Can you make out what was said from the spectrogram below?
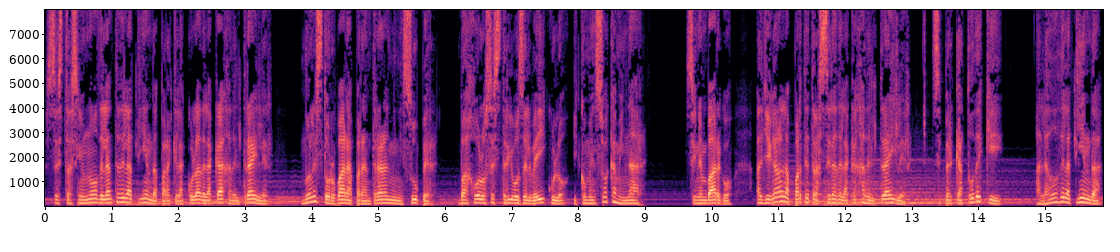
Se estacionó delante de la tienda para que la cola de la caja del tráiler no le estorbara para entrar al mini super. Bajó los estribos del vehículo y comenzó a caminar. Sin embargo, al llegar a la parte trasera de la caja del tráiler, se percató de que, al lado de la tienda,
